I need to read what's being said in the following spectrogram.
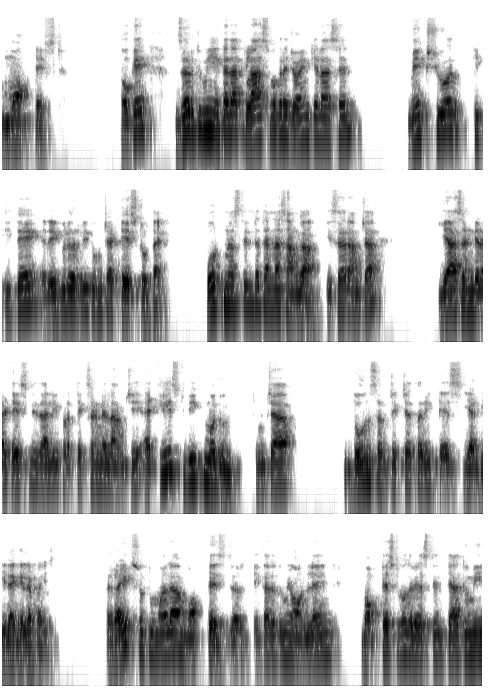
mock test okay जर तुम्ही एखादा क्लास वगैरे जॉईन केला असेल मेक शुअर की तिथे रेग्युलरली तुमच्या टेस्ट होत आहे होत नसतील तर त्यांना सांगा की सर आमच्या या संडेला टेस्ट नाही झाली प्रत्येक संडेला आमची ऍटलिस्ट वीक मधून तुमच्या दोन सब्जेक्टच्या तरी टेस्ट या दिल्या गेल्या पाहिजे. राईट सो तुम्हाला मॉक टेस्ट जर एखादा तुम्ही ऑनलाईन मॉक टेस्ट वगैरे असतील त्या तुम्ही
